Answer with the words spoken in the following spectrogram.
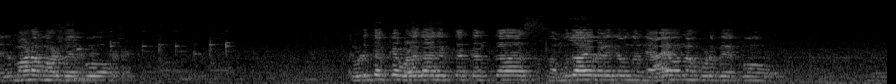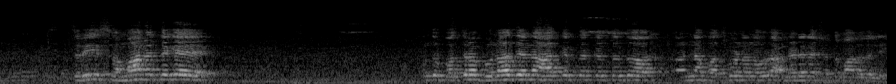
ನಿರ್ಮಾಣ ಮಾಡಬೇಕು. ತುಳಿತಕ್ಕೆ ಒಳಗಾಗಿರ್ತಕ್ಕಂಥ ಸಮುದಾಯಗಳಿಗೆ ಒಂದು ನ್ಯಾಯವನ್ನು ಕೊಡಬೇಕು. ಸ್ತ್ರೀ ಸಮಾನತೆಗೆ ಒಂದು ಭದ್ರ ಬುನಾದಿಯನ್ನು ಹಾಕಿರ್ತಕ್ಕಂಥದ್ದು ಅಣ್ಣ ಬಸವಣ್ಣನವರು ಹನ್ನೆರಡನೇ ಶತಮಾನದಲ್ಲಿ.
